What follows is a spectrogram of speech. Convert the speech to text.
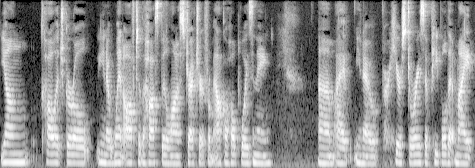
young college girl, you know, went off to the hospital on a stretcher from alcohol poisoning. Um, I, you know, hear stories of people that might,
